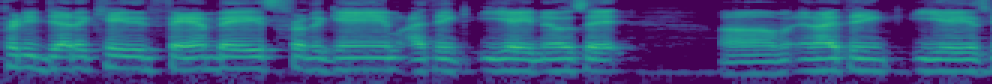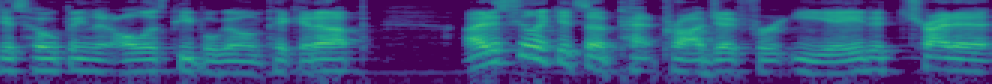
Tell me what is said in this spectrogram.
pretty dedicated fan base for the game. I think EA knows it, um, and I think EA is just hoping that all those people go and pick it up. I just feel like it's a pet project for EA to try to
